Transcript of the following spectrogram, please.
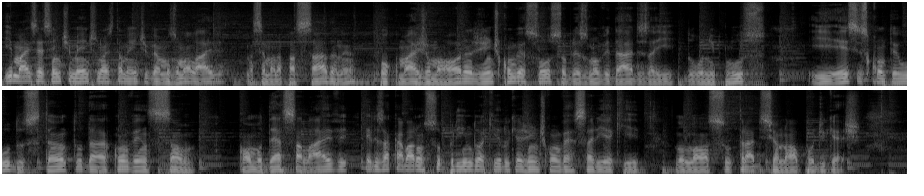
E mais recentemente nós também tivemos uma live na semana passada, né? Pouco mais de uma hora, a gente conversou sobre as novidades aí do UniPlus. E esses conteúdos, tanto da convenção como dessa live, eles acabaram suprindo aquilo que a gente conversaria aqui no nosso tradicional podcast.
